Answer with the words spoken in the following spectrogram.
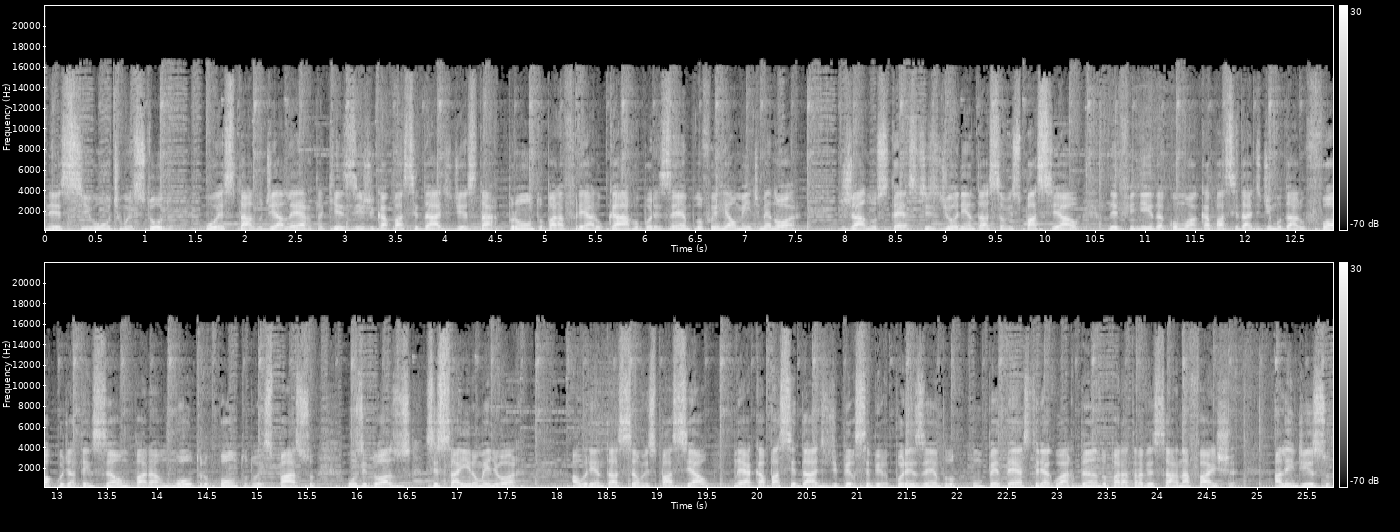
nesse último estudo, o estado de alerta, que exige capacidade de estar pronto para frear o carro, por exemplo, foi realmente menor. Já nos testes de orientação espacial, definida como a capacidade de mudar o foco de atenção para um outro ponto do espaço, os idosos se saíram melhor. A orientação espacial é a capacidade de perceber, por exemplo, um pedestre aguardando para atravessar na faixa. Além disso,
